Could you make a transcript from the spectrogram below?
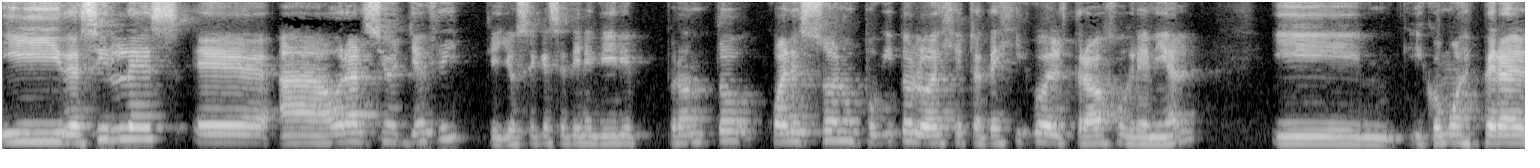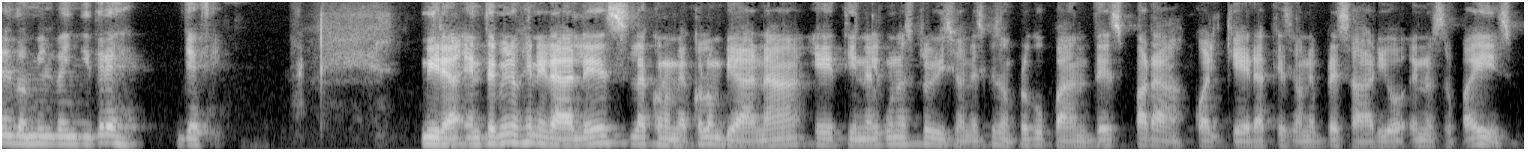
Y decirles eh, ahora al señor Jeffrey, que yo sé que se tiene que ir pronto, cuáles son un poquito los ejes estratégicos del trabajo gremial y, cómo espera el 2023, Jeffrey. Mira, en términos generales, la economía colombiana eh, tiene algunas previsiones que son preocupantes para cualquiera que sea un empresario en nuestro país.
